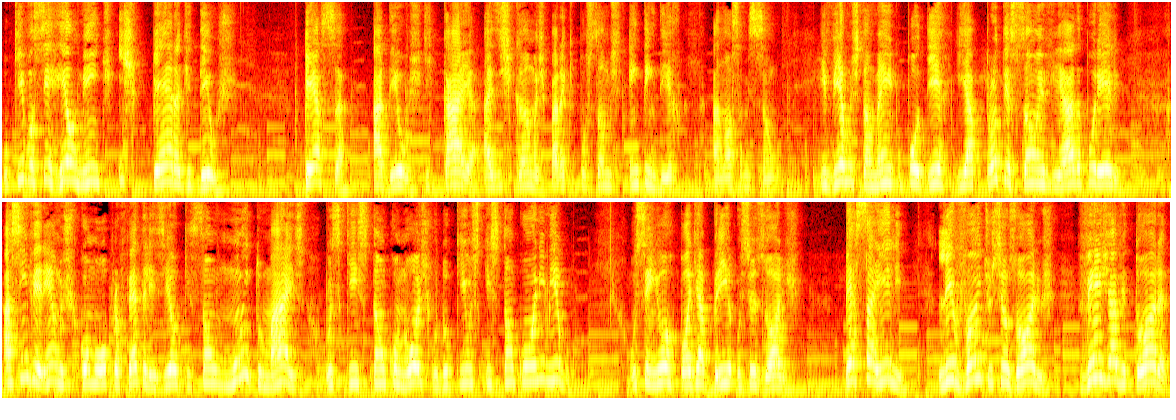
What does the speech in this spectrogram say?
o que você realmente espera de Deus. Peça a Deus que caia as escamas para que possamos entender a nossa missão e vermos também o poder e a proteção enviada por Ele. Assim veremos como o profeta Eliseu que são muito mais os que estão conosco do que os que estão com o inimigo. O Senhor pode abrir os seus olhos. Peça a Ele, levante os seus olhos, Veja a vitória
